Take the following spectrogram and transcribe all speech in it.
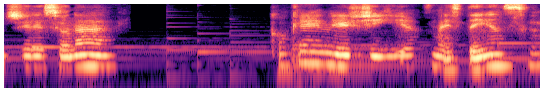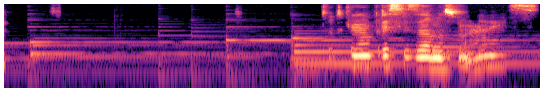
Direcionar qualquer energia mais densa, tudo que não precisamos mais,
